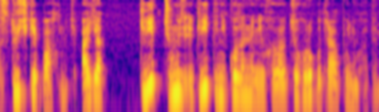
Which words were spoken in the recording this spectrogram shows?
стручки пахнуть. А як квіт, чомусь квіти ніколи не нюхала. Цього року треба понюхати.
